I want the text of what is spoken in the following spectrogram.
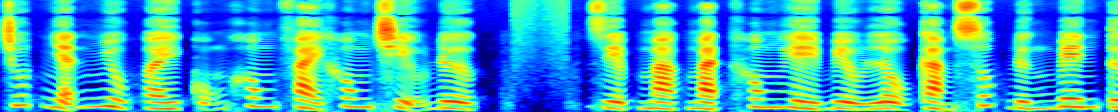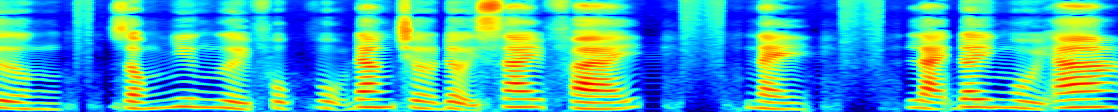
chút nhẫn nhục ấy cũng không phải không chịu được. Diệp Mạc mặt không hề biểu lộ cảm xúc đứng bên tường, giống như người phục vụ đang chờ đợi sai phái. "Này, lại đây ngồi a."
